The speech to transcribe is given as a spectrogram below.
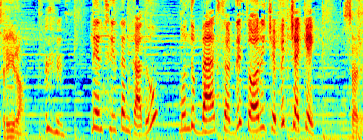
శ్రీరామ్. నేను సీతన్ కాదు. ముందు బ్యాగ్ సర్ది సారీ చెప్పి చెక్ సరే.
